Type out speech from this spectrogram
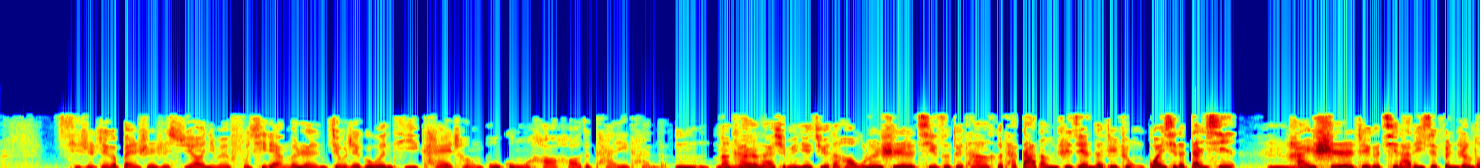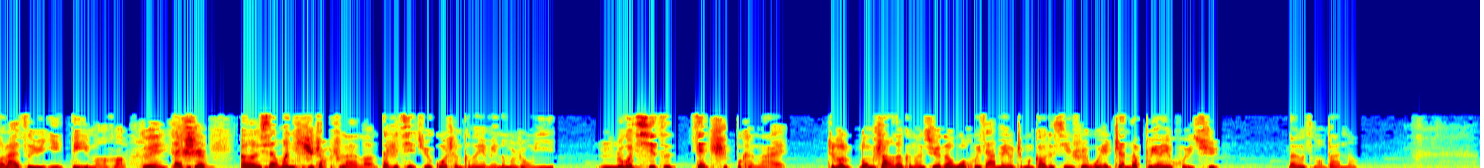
其实这个本身是需要你们夫妻两个人就这个问题开诚布公，好好的谈一谈的。嗯，那看来雪萍姐觉得哈，无论是妻子对他和他搭档之间的这种关系的担心，嗯还是这个其他的一些纷争，都来自于异地嘛哈。对，但是嗯、现在问题是找出来了，但是解决过程可能也没那么容易。嗯如果妻子坚持不肯来，这个龙少呢可能觉得我回家没有这么高的薪水，我也真的不愿意回去，那又怎么办呢？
